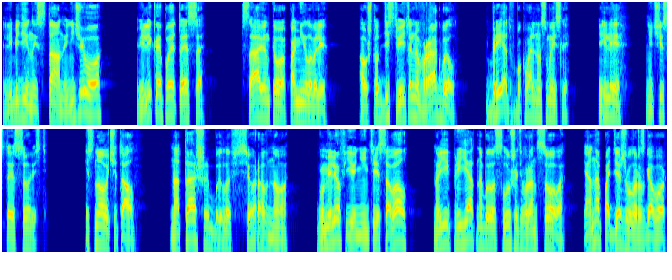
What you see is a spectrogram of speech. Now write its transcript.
лебединые станы, ничего. Великая поэтесса. Савенкова помиловали. А уж тот действительно враг был. Бред в буквальном смысле. Или нечистая совесть. И снова читал. Наташе было все равно. Гумилев ее не интересовал, но ей приятно было слушать Воронцова, и она поддерживала разговор.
